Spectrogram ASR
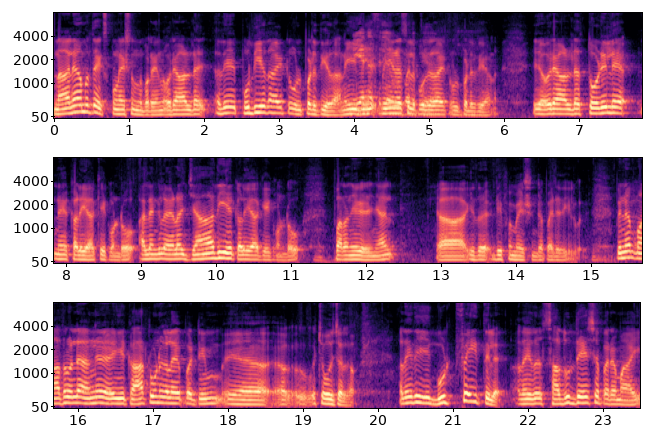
നാലാമത്തെ എക്സ്പ്ലനേഷൻ എന്ന് പറയുന്നത് ഒരാളുടെ അത് പുതിയതായിട്ട് ഉൾപ്പെടുത്തിയതാണ്. ഈ ബി എൻ എസിൽ പുതിയതായിട്ട് ഉൾപ്പെടുത്തിയതാണ് ഒരാളുടെ തൊഴിലിനെ കളിയാക്കിക്കൊണ്ടോ അല്ലെങ്കിൽ അയാളെ ജാതിയെ കളിയാക്കിക്കൊണ്ടോ പറഞ്ഞു കഴിഞ്ഞാൽ ഇത് ഡിഫമേഷന്റെ പരിധിയിൽ വരും. പിന്നെ മാത്രമല്ല അങ്ങ് ഈ കാർട്ടൂണുകളെ പറ്റിയും ചോദിച്ചല്ലോ. അതായത് ഈ ഗുഡ് ഫെയ്ത്തിൽ അതായത് സതുദ്ദേശപരമായി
